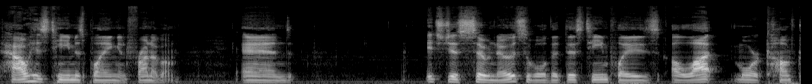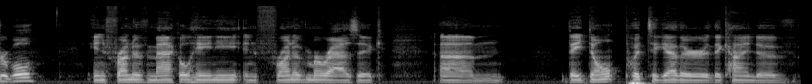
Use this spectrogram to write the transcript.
how his team is playing in front of him, and it's just so noticeable that this team plays a lot more comfortable in front of McElhinney, in front of Mrazek. Um, they don't put together the kind of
